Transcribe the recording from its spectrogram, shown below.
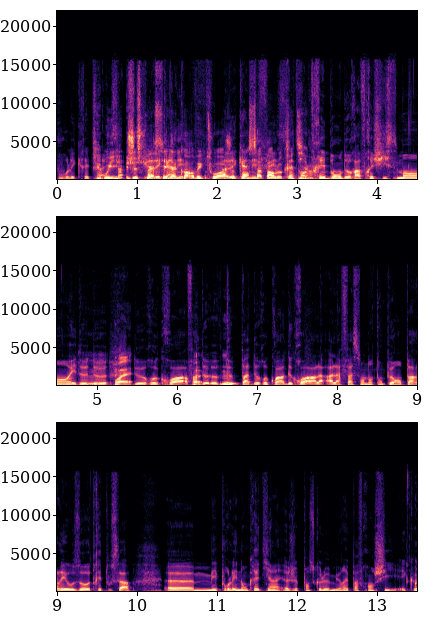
pour les chrétiens. Oui, je suis assez d'accord avec toi. je pense que ça parle aux chrétiens. très bon de rafraîchissement et de, de, de recroire, enfin, de, mm. pas de recroire, de croire à la, façon dont on peut en parler aux autres et tout ça. Euh, mais pour les non-chrétiens, je pense que le mur n'est pas franchi et que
